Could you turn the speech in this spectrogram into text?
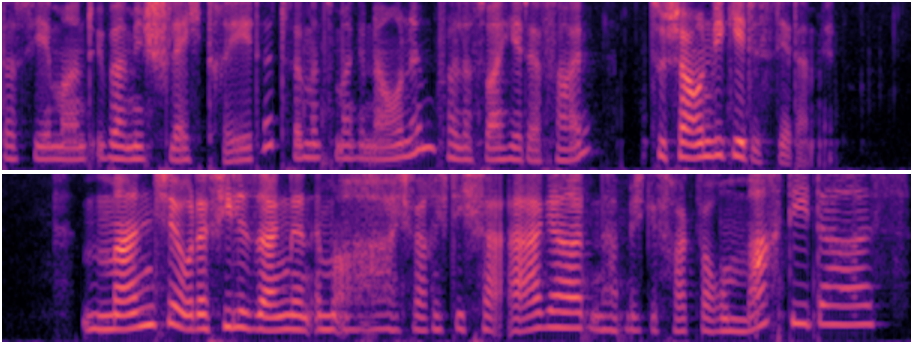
dass jemand über mich schlecht redet, wenn man es mal genau nimmt, weil das war hier der Fall, zu schauen, wie geht es dir damit. Manche oder viele sagen dann immer, oh, ich war richtig verärgert und habe mich gefragt, warum macht die das?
